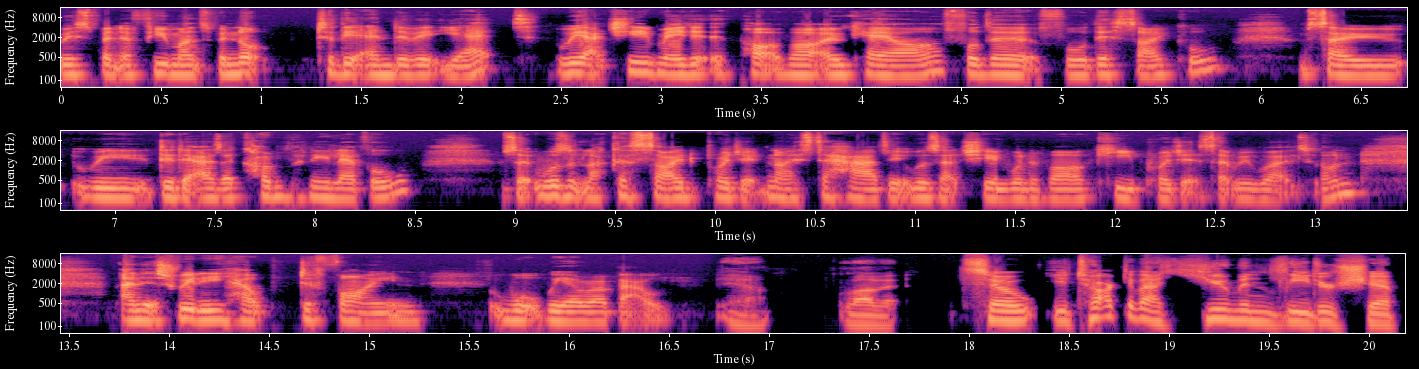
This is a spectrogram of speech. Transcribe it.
We've spent a few months, but not to the end of it yet. We actually made it a part of our OKR for the for this cycle. So we did it as a company level. So it wasn't like a side project nice to have. It was actually one of our key projects that we worked on. And it's really helped define what we are about. Yeah. Love it. So you talked about human leadership.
